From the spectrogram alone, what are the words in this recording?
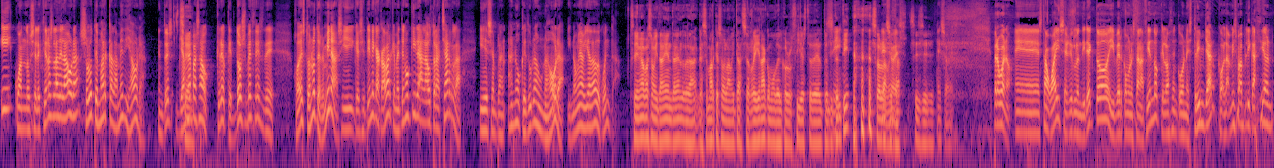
Y cuando seleccionas la de la hora, solo te marca la media hora. Entonces ya Sí. me ha pasado, creo que dos veces de, joder, esto no termina, sí, que se tiene que acabar, que me tengo que ir a la otra charla. Y es en plan, ah, no, que dura una hora y no me había dado cuenta. Sí, me ha pasado a mí también, también lo de la- que se marque solo la mitad, se rellena como del colorcillo este del 2020, solo Eso la mitad. es. Sí, sí, sí. Eso es. Pero bueno, eh, está guay seguirlo en directo y ver cómo lo están haciendo, que lo hacen con StreamYard, con la misma aplicación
